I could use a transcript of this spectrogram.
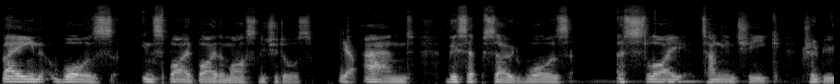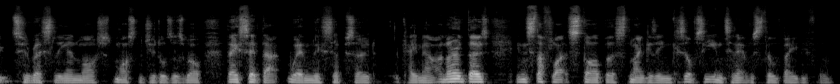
Bane was inspired by the Master Luchadors. Yeah. and this episode was a slight tongue-in-cheek tribute to wrestling and Master Luchadors as well. They said that when this episode came out, and I read those in stuff like Starburst magazine because obviously internet was still baby form.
